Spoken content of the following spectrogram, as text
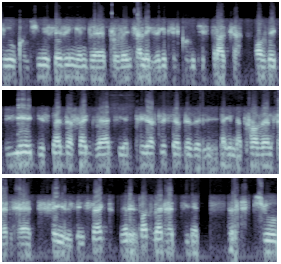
to continue serving in the provincial executive committee structure of the DA, despite the fact that he had previously served as a leader in the province and had failed. In fact, the report that had been to, to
